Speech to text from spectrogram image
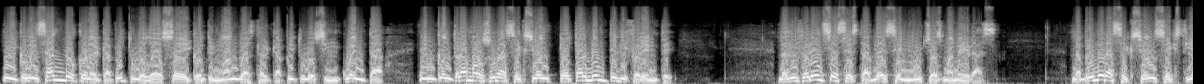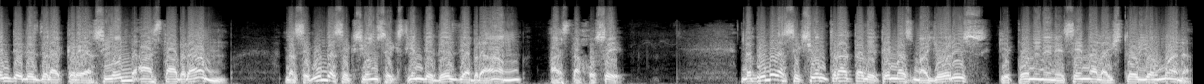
Y comenzando con el capítulo 12 y continuando hasta el capítulo 50, encontramos una sección totalmente diferente. La diferencia se establece en muchas maneras. La primera sección se extiende desde la creación hasta Abraham. La segunda sección se extiende desde Abraham hasta José. La primera sección trata de temas mayores que ponen en escena la historia humana.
